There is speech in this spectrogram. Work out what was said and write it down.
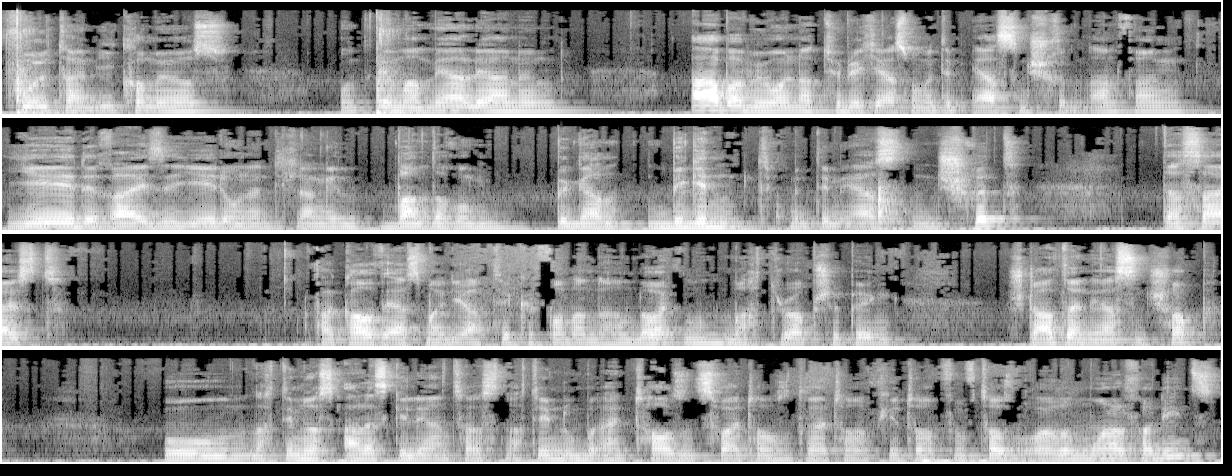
Fulltime E-Commerce und immer mehr lernen. Aber wir wollen natürlich erstmal mit dem ersten Schritt anfangen. Jede Reise, jede unendlich lange Wanderung begann, beginnt mit dem ersten Schritt. Das heißt, verkauf erstmal die Artikel von anderen Leuten, mach Dropshipping, starte deinen ersten Shop und nachdem du das alles gelernt hast, nachdem du 1000, 2000, 3000, 4000, 5000 Euro im Monat verdienst,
